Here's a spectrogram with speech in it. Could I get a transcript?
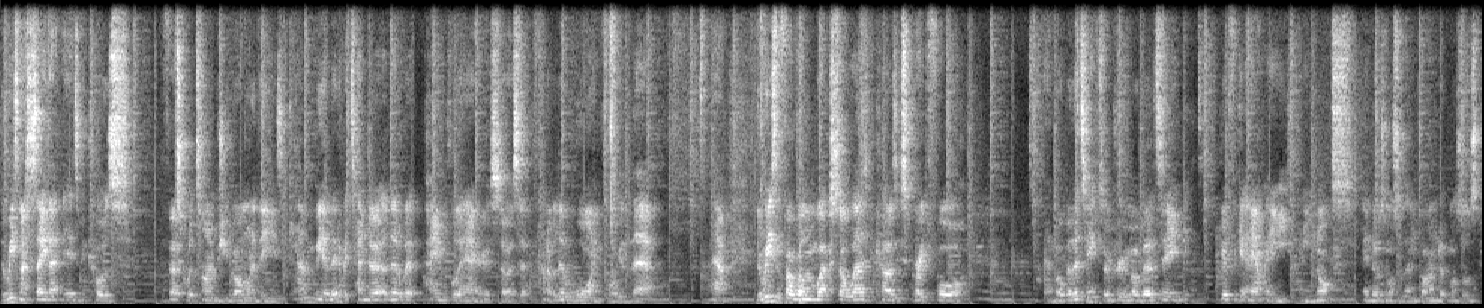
the reason I say that is because the first couple of times you go on one of these, it can be a little bit tender, a little bit painful in areas. So it's a kind of a little warning for you there. Now, the reason foam rolling works so well is because it's great for uh, mobility, so improving mobility, good for getting out any, any knots in those muscles, any bound up muscles,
